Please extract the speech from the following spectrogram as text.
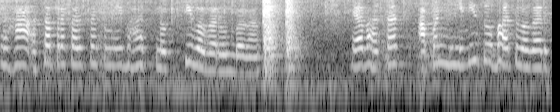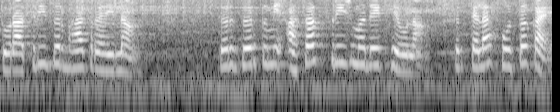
तर हा असा प्रकारचा तुम्ही भात नक्की वगारून बघा. या भातात आपण नेहमी जो भात वगारतो रात्री जर भात राहिला तर जर तुम्ही असाच फ्रीजमध्ये ठेवला तर त्याला होतं काय?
